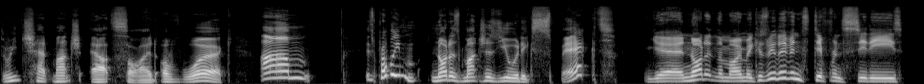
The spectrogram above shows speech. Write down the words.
Do we chat much outside of work? Um, it's probably not as much as you would expect. Yeah, not at the moment because we live in different cities.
